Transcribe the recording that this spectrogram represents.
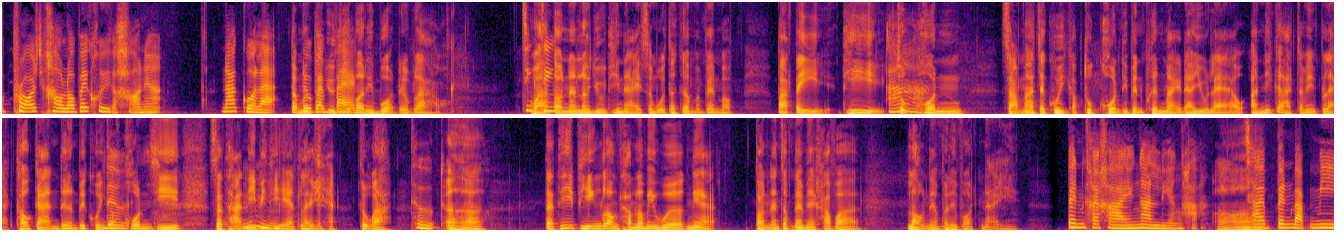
approach เขาแล้วไปคุยกับเขาเนี่ยน่ากลัวแหละแต่มันดูต้องอยู่แปลที่กบริบทหรือเปล่าๆจริงว่าๆตอนนั้นเราอยู่ที่ไหนสมมุติถ้าเกิดมันเป็นแบบปาร์ตี้ที่อ่าทุกคนสามารถจะคุยกับทุกคนที่เป็นเพื่อนใหม่ได้อยู่แล้ว อันนี้ก็อาจจะไม่แปลกเท่าการเดินไปคุยกับคนที่สถานี BTS อะไรอย่างเงี้ยถูกป่ะถูกอ่าฮะแต่ที่พิงค์ลองทำแล้วไม่ work เนี่ย ตอนนั้นจำได้ไหมครับว่า ลองในบริบทไหน เป็นคล้ายๆ งานเลี้ยงค่ะอ๋อใช่เป็นแบบมี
